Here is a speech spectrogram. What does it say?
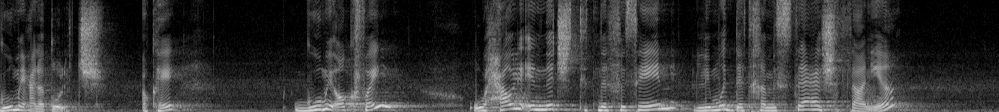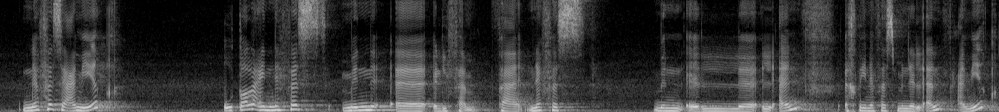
قومي على طولك. أوكي؟ قومي أوقفي وحاولي إنك تتنفسين لمدة 15 ثانية. نفس عميق وطلعي النفس من آه، الفم. فنفس من الأنف اخذي نفس من الأنف عميق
